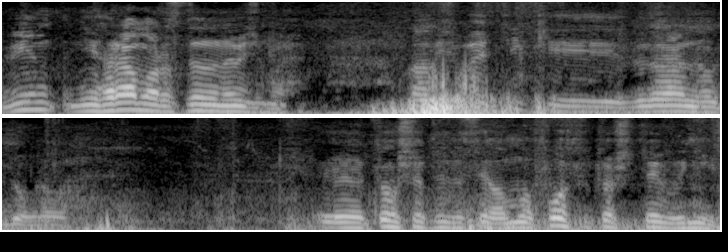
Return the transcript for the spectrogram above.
він ні грама рослини не візьме. А візьме тільки мінерального добрива. Е, То, що ти досив, амофосу, то, що ти виніс.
